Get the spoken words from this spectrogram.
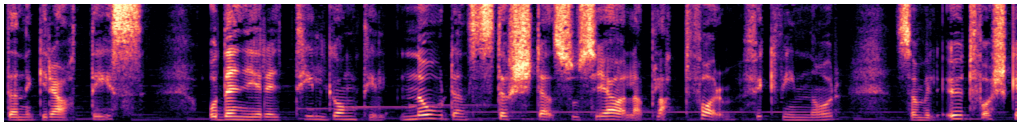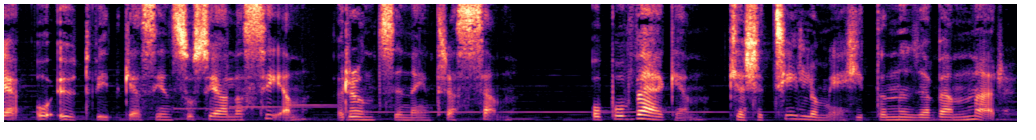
den är gratis och den ger dig tillgång till Nordens största sociala plattform för kvinnor som vill utforska och utvidga sin sociala scen runt sina intressen. Och på vägen kanske till och med hitta nya vänner.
